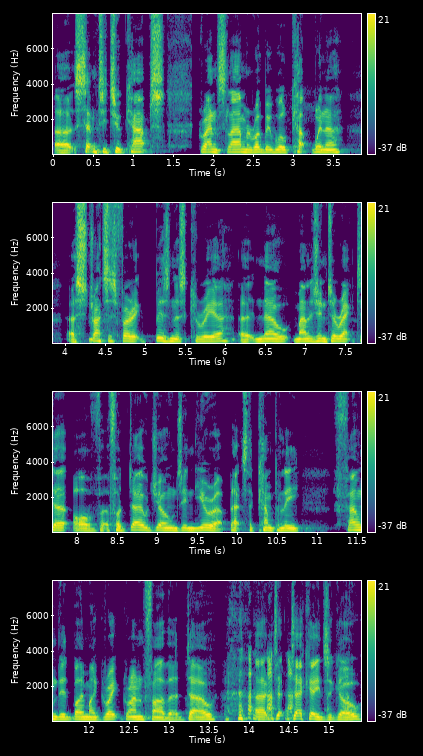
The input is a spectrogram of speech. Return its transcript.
uh, 72 caps, Grand Slam and Rugby World Cup winner, a stratospheric business career, uh, now managing director of for Dow Jones in Europe. That's the company founded by my great grandfather Dow uh, d- decades ago.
